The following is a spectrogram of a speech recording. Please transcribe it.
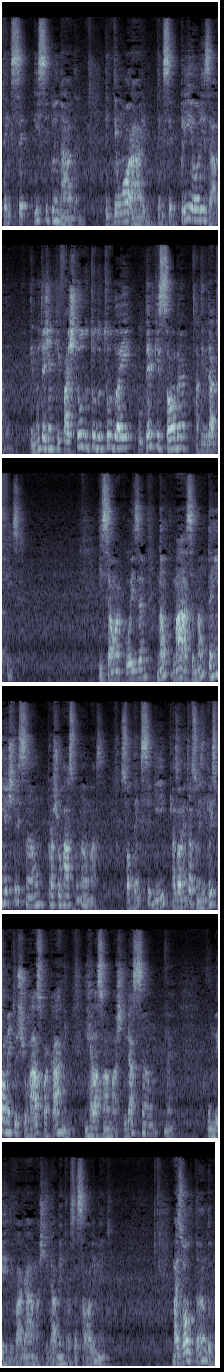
Tem que ser disciplinada. Tem que ter um horário. Tem que ser priorizada. Tem muita gente que faz tudo, tudo, tudo aí, o tempo que sobra, atividade física. Isso é uma coisa. não Massa, não tem restrição para churrasco, não, Massa só tem que seguir as orientações. E principalmente o churrasco, a carne, em relação à mastigação, né? comer devagar, mastigar bem, processar o alimento. Mas voltando,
